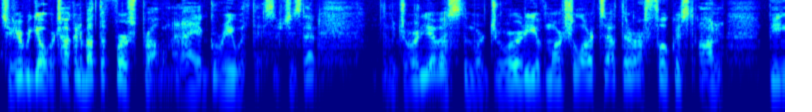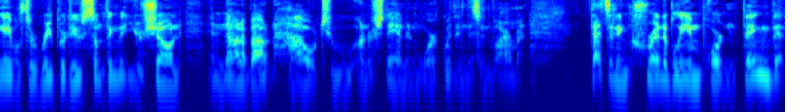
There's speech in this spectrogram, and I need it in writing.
So here we go. We're talking about the first problem, and I agree with this, which is that the majority of us, the majority of martial arts out there are focused on being able to reproduce something that you're shown and not about how to understand and work within this environment that's an incredibly important thing that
